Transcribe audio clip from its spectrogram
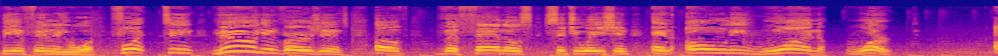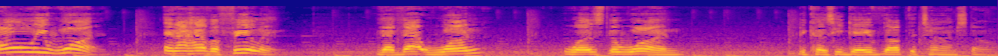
the Infinity War. 14 million versions of the Thanos situation, and only one worked. Only one. And I have a feeling that that one was the one because he gave up the time stone.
